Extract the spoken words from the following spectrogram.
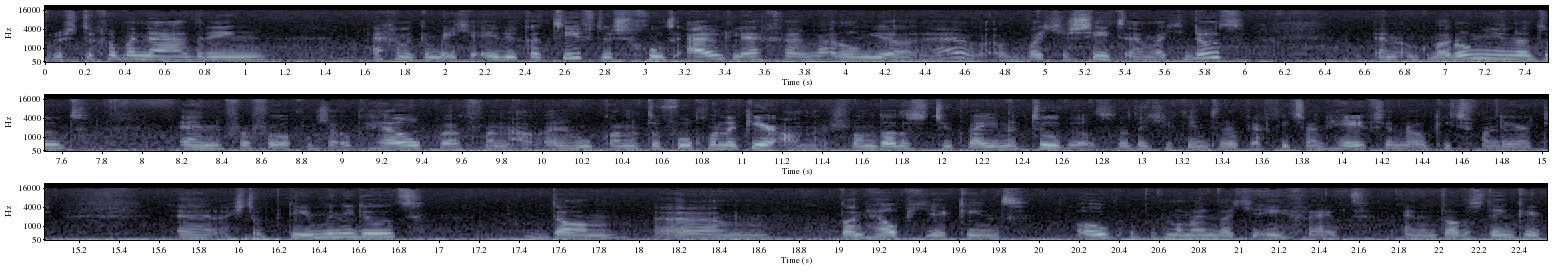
rustige benadering. Eigenlijk een beetje educatief, dus goed uitleggen waarom je, hè, wat je ziet en wat je doet. En ook waarom je het doet. En vervolgens ook helpen van nou, en hoe kan het de volgende keer anders? Want dat is natuurlijk waar je naartoe wilt. Dat je kind er ook echt iets aan heeft en er ook iets van leert. En als je het op die manier doet, dan, um, dan help je je kind ook op het moment dat je ingrijpt. En dat is denk ik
